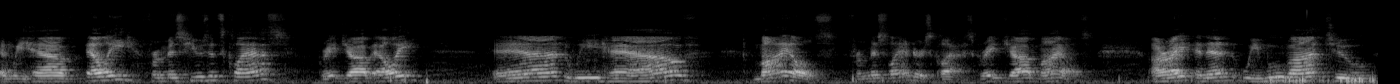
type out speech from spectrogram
And we have Ellie from Miss Hewsett's class. Great job, Ellie. And we have Miles from Miss Lander's class. Great job, Miles. All right, and then we move on to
